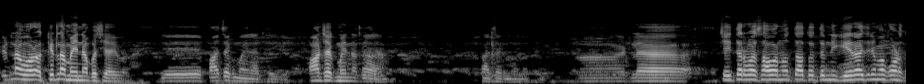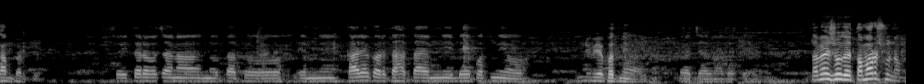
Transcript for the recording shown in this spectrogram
કેટલા વર્ષ કેટલા મહિના પછી આવ્યા? તે પાંચેક મહિના થઈ ગયા. પાંચેક મહિના થઈ ગયા. પાંચેક મહિના થઈ ગયા. એટલે ચૈતર વસાવા નહોતા તો તેમની ગેરહાજરીમાં કોણ કામ કરતું? ચૈતર વસાના નહોતા તો એમની કાર્યકર્તા હતા એમની બે પત્નીઓ. એમની બે પત્નીઓ. પ્રચારમાં જતી તમે શું તમારું શું નામ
